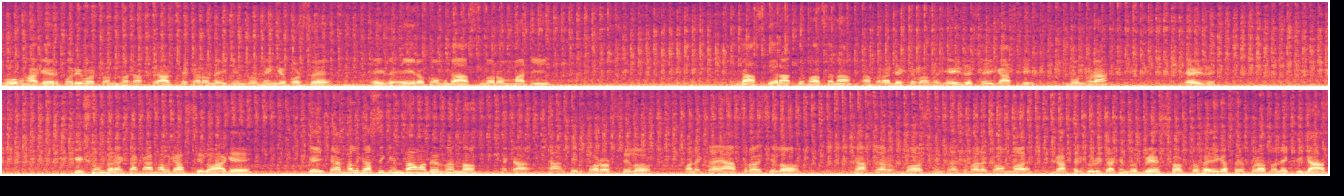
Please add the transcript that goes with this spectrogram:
ভূভাগের পরিবর্তন ঘটাচ্ছে, আর সে কারণেই কিন্তু ভেঙে পড়ছে এই যে এইরকম গাছ, নরম মাটি, গাছকে রাখতে পারছে না। আপনারা দেখতে পাচ্ছেন, এই যে সেই গাছটি, বন্ধুরা, এই যে। কি সুন্দর একটা কাঁঠাল গাছ ছিল আগে। এই কাঁঠাল গাছই কিন্তু আমাদের জন্য একটা শান্তির পরশ ছিল, অনেকটাই আশ্রয় ছিল। গাছটার বয়স কিন্তু একেবারে কম নয়। গাছের গুড়িটা কিন্তু বেশ শক্ত হয়ে গেছে, পুরাতন একটি গাছ।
